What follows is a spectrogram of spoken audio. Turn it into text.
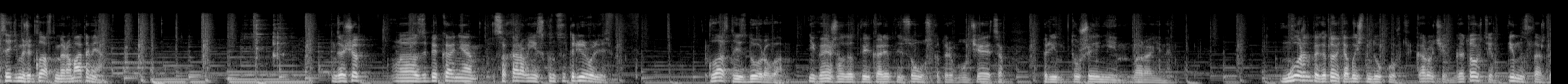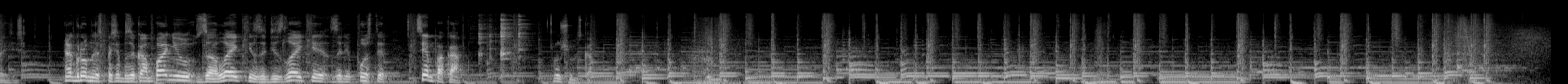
С этими же классными ароматами. За счет э, запекания сахара в них сконцентрировались. Классно и здорово. И, конечно, этот великолепный соус, который получается при тушении баранины. Можно приготовить в обычной духовке. Короче, готовьте и наслаждайтесь. Огромное спасибо за компанию, за лайки, за дизлайки, за репосты. Всем пока. Лучше выска.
